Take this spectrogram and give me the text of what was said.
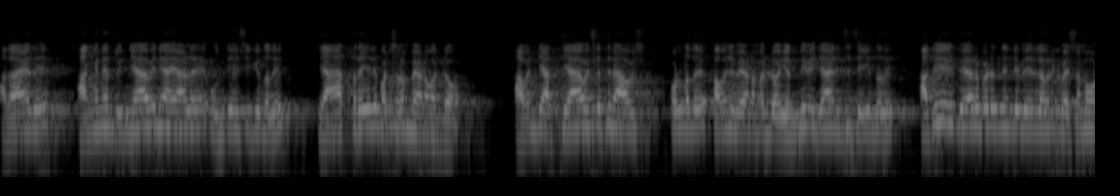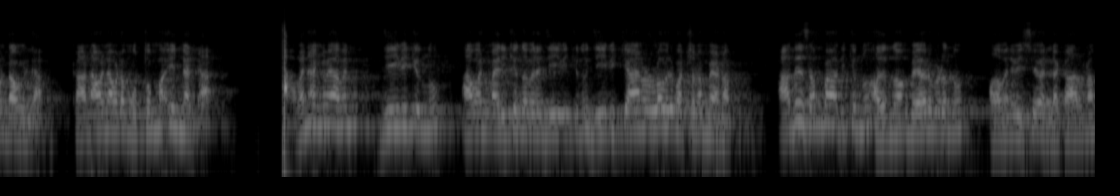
അതായത് അങ്ങനെ ദുന്യാവിനെ അയാൾ ഉദ്ദേശിക്കുന്നത് യാത്രയിൽ ഭക്ഷണം വേണമല്ലോ അവന്റെ അത്യാവശ്യത്തിന് ആവശ്യം ഉള്ളത് അവന് വേണമല്ലോ എന്ന് വിചാരിച്ച് ചെയ്യുന്നത് അത് വേർപെടുന്നതിന്റെ പേരിൽ അവനക്ക് വിഷമം ഉണ്ടാവില്ല. കാരണം അവൻ അവിടെ മുത്തുമ്മ ഇന്നല്ല അവൻ അങ്ങനെ അവൻ ജീവിക്കുന്നു അവൻ മരിക്കുന്നവരെ ജീവിക്കുന്നു ജീവിക്കാനുള്ള ഒരു ഭക്ഷണം വേണം. അത് സമ്പാദിക്കുന്നു അതിൽ നിന്നും വേർപെടുന്നു. അതവന് വിഷയമല്ല. കാരണം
